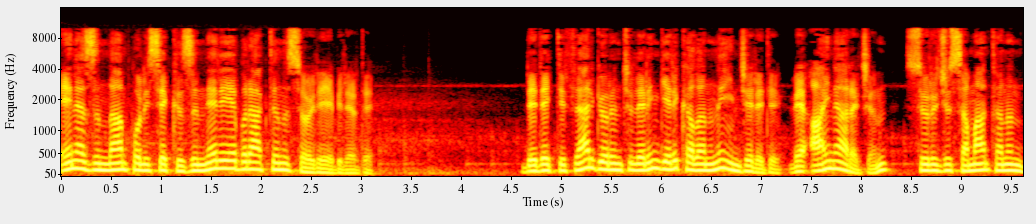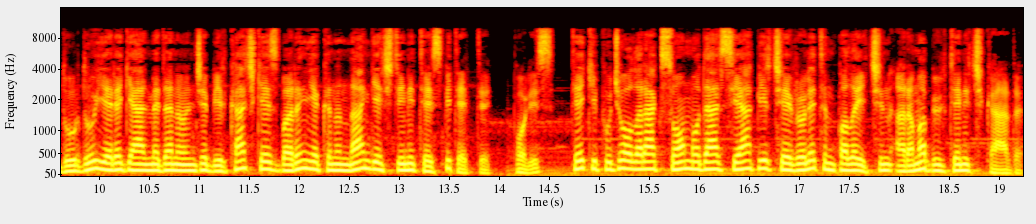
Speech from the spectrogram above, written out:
En azından polise kızı nereye bıraktığını söyleyebilirdi. Dedektifler görüntülerin geri kalanını inceledi ve aynı aracın, sürücü Samantha'nın durduğu yere gelmeden önce birkaç kez barın yakınından geçtiğini tespit etti. Polis, tek ipucu olarak son model siyah bir Chevrolet Impala için arama bülteni çıkardı.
